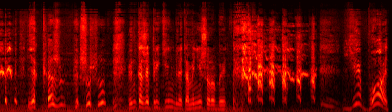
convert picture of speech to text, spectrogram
Я кажу, що що? Він каже, прикинь, блядь, а мені що робити? Єбать!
